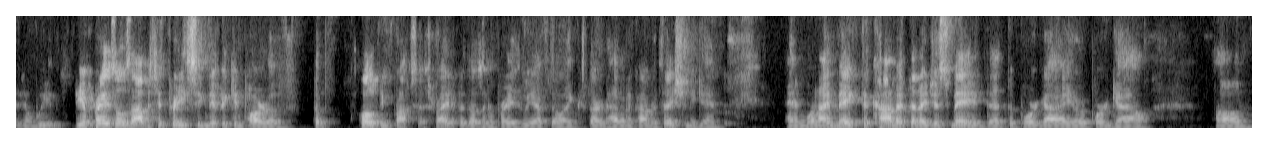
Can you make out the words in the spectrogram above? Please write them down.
you know, we the appraisal is obviously a pretty significant part of the closing process, right? If it doesn't appraise, we have to like start having a conversation again. And when I make the comment that I just made, that the poor guy or poor gal, um,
